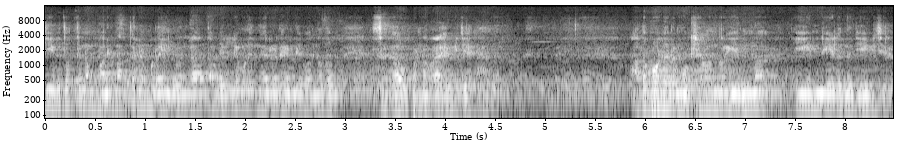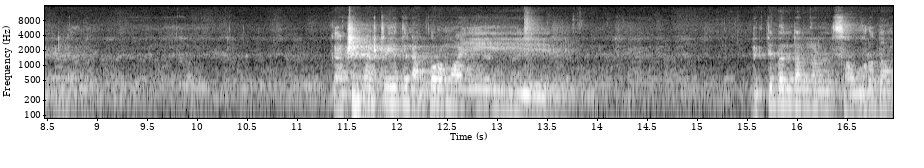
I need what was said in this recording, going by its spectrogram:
ജീവിതത്തിനും മരണത്തിനും ഇടയിൽ വല്ലാത്ത വെല്ലുവിളി നേരിടേണ്ടി വന്നതും സഖാവ് പിണറായി വിജയനാണ്. അതുപോലൊരു മുഖ്യമന്ത്രി ഇന്ന് ഈ ഇന്ത്യയിൽ നിന്ന് ജീവിച്ചിരിക്കില്ല. കക്ഷി രാഷ്ട്രീയത്തിനപ്പുറമായി വ്യക്തിബന്ധങ്ങൾ സൗഹൃദം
